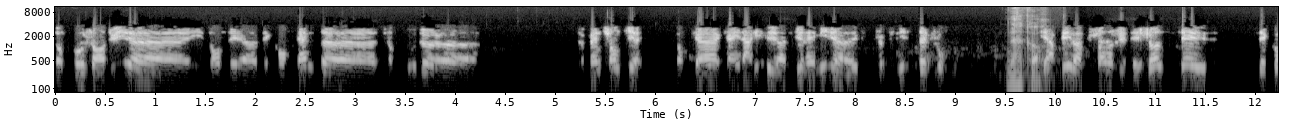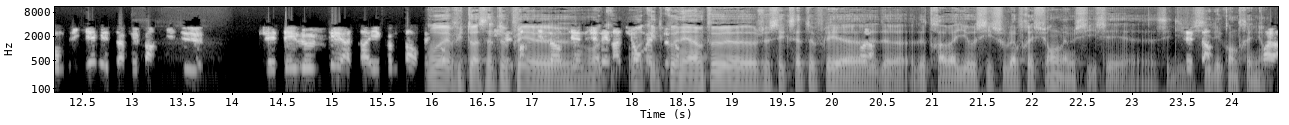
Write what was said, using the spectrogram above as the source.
Donc aujourd'hui, euh, ils ont des, euh, des contraintes euh, surtout de, de fin de chantier. Donc euh, quand il arrive, il va me dire, Rémi, euh, il faut que je finisse 7 jours. D'accord. Et après, il va me changer des choses. C'est, compliqué, mais ça fait partie du... J'ai été élevé à travailler comme ça, en fait. Ouais, puis toi, ça te plaît. euh, moi, qui- génération moi qui te connais un peu, euh, je sais que ça te plaît euh, Voilà. de, de travailler aussi sous la pression, même si c'est euh, difficile et contraignant. Voilà,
